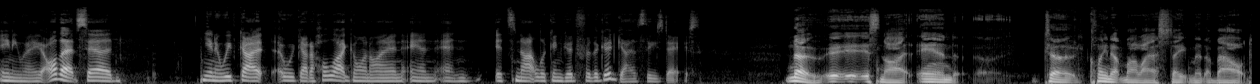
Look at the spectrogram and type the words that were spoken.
anyway, all that said, you know, we've got we've got a whole lot going on, and and it's not looking good for the good guys these days. No, it's not. And uh, to clean up my last statement about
